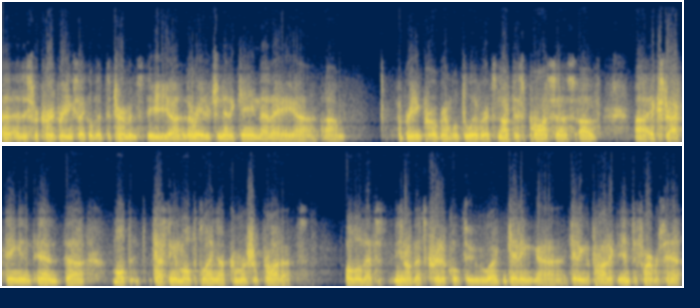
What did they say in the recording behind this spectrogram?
uh, this recurrent breeding cycle that determines the uh, the rate of genetic gain that a uh, um, a breeding program will deliver. It's not this process of uh, extracting and, and uh, multi- testing and multiplying up commercial products. Although that's you know that's critical to uh, getting uh, getting the product into farmers' hands,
